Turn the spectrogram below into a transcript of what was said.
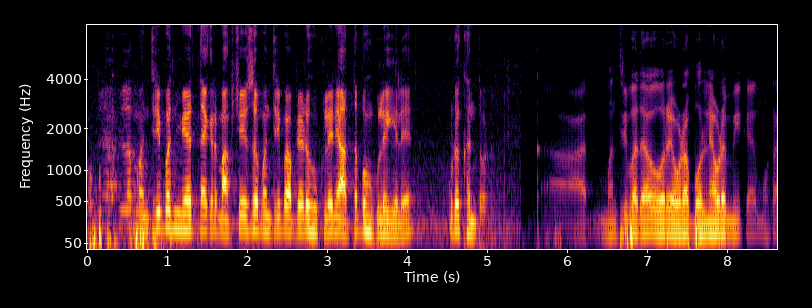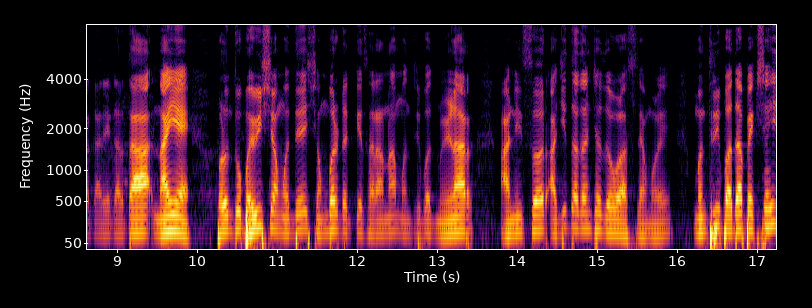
आपल्याला मंत्रीपद मिळत नाही कारण मागच्या वेळेस मंत्रीपद आपल्याकडे हुकले आणि आता पण हुकले गेले. कुठं खंत मंत्रीपदावर मंत्रिपदावर एवढा बोलण्या मी काय मोठा कार्यकर्ता नाही आहे परंतु भविष्यामध्ये शंभर टक्के सरांना मंत्रिपद मिळणार आणि सर अजितदादांच्या जवळ असल्यामुळे मंत्रिपदापेक्षाही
